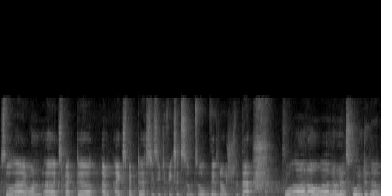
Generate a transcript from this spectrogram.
So uh, I won't uh, expect I, I, expect HTC to fix it soon. So there is no issues with that. So now now let's go into the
